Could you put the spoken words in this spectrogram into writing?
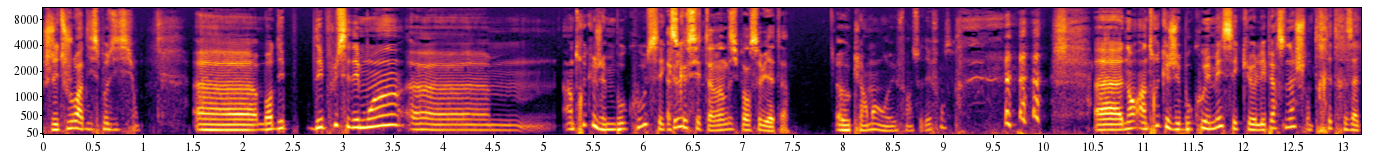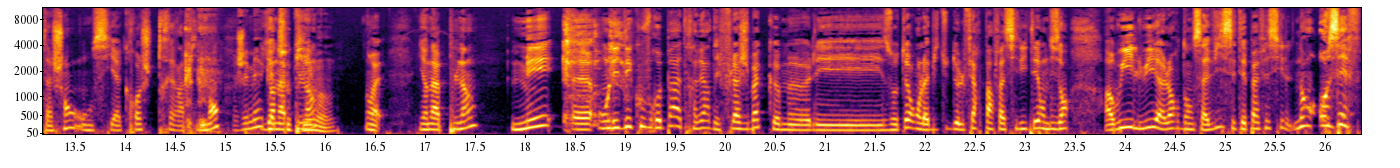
je l'ai toujours à disposition. Euh, bon, des, des plus et des moins. euh, un truc que j'aime beaucoup, c'est que, Est-ce que c'est un indispensable Yata? Euh, clairement, oui, enfin, se défonce. Euh, non, un truc que j'ai beaucoup aimé, c'est que les personnages sont très très attachants, on s'y accroche très rapidement. J'aime bien Il y en a plein. moi. Il y en a plein, mais euh, on les découvre pas à travers des flashbacks comme euh, les auteurs ont l'habitude de le faire par facilité en disant ah oui lui alors dans sa vie c'était pas facile. Non Osef,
